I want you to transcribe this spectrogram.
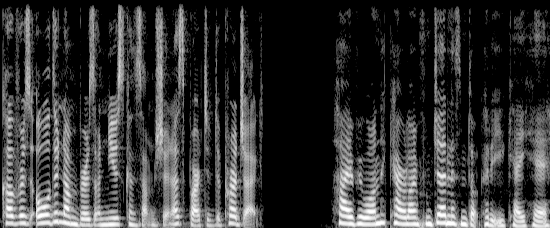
covers all the numbers on news consumption as part of the project. Hi everyone, Caroline from journalism.co.uk here.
